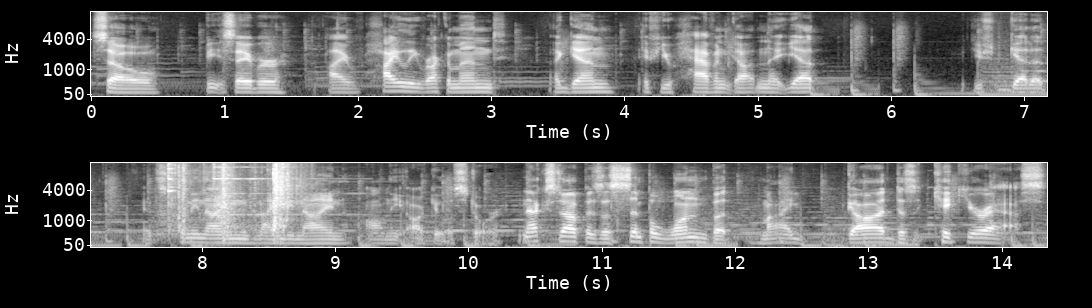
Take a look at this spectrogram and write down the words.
So Beat Saber, I highly recommend. Again, if you haven't gotten it yet, you should get it. It's $29.99 on the Oculus Store. Next up is a simple one, but my god, does it kick your ass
